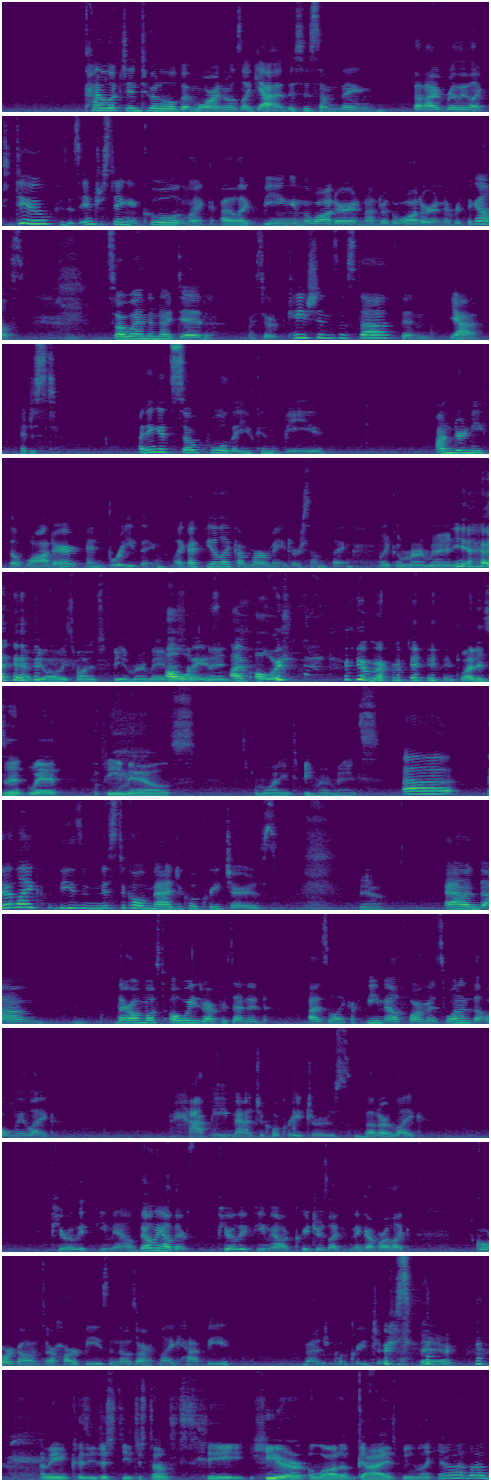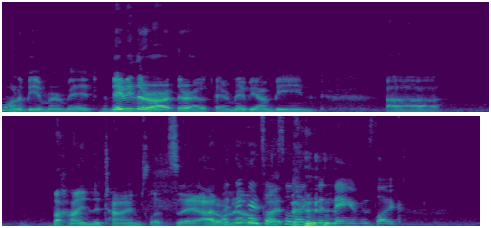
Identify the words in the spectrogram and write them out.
kind of looked into it a little bit more and was like yeah this is something that I really like to do because it's interesting and cool and like I like being in the water and under the water and everything else. So I went and I did my certifications and stuff and yeah I just I think it's so cool that you can be underneath the water and breathing. Like I feel like a mermaid or something. Like a mermaid. Yeah. Have you always wanted to be a mermaid or always. something? I've always wanted to be a mermaid. What is it with females wanting to be mermaids? Uh they're like these mystical magical creatures. Yeah. And um they're almost always represented as like a female form. It's one of the only like happy magical creatures that are like purely female. The only other purely female creatures I can think of are like gorgons or harpies, and those aren't like happy magical creatures. Fair. I mean, because you just you just don't see hear a lot of guys being like, yeah, I want to be a mermaid. Maybe there are they're out there. Maybe I'm being uh, behind the times. Let's say I don't I know. I think it's but also like the name is like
